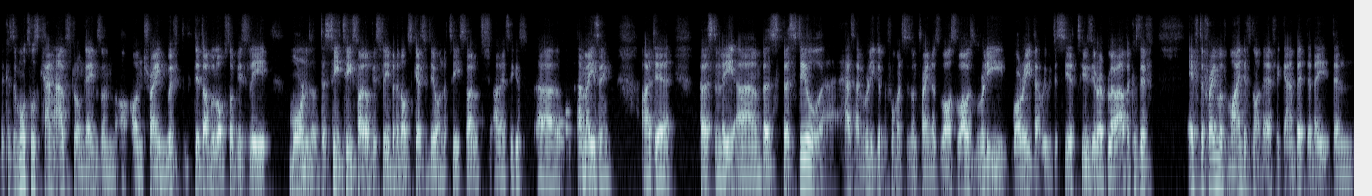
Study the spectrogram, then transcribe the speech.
because Immortals can have strong games on on train with the double AWPs obviously more on the, CT side obviously, but they're not scared to do it on the T side, which I don't think is uh, amazing idea personally. Um, but but Steel has had really good performances on train as well. So I was really worried that we would just see a 2-0 blowout because if if the frame of mind is not there for Gambit, then they then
